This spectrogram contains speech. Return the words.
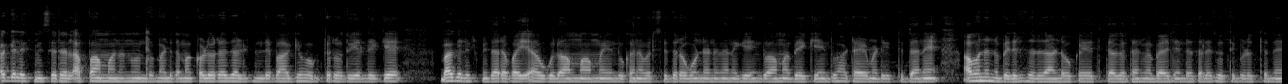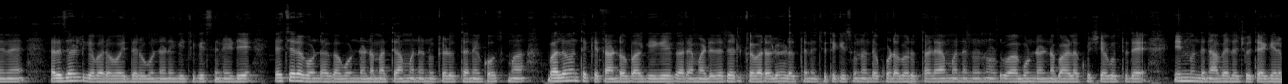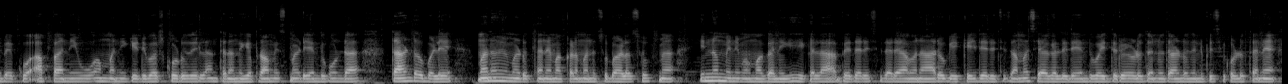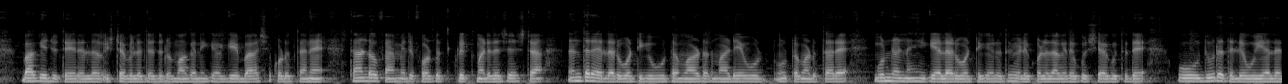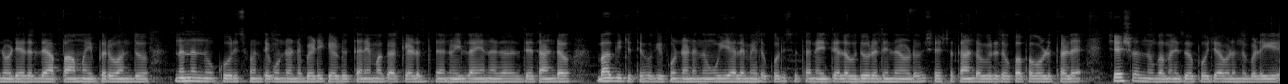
Bhagyalakshmi serial ಅಪ್ಪ ಅಮ್ಮನನ್ನು ಒಂದು ಮಾಡಿದ ಮಕ್ಕಳು ರೆಸಾರ್ಟ್ನಲ್ಲಿ ಭಾಗ್ಯ ಹೋಗ್ತಿರೋದು ಎಲ್ಲಿಗೆ? ಭಾಗ್ಯಲಕ್ಷ್ಮಿ ಧಾರಾವಾಹಿ ಅವುಗಳು ಅಮ್ಮ ಅಮ್ಮ ಎಂದು ಕನವರಿಸಿದರು ಗುಂಡಣ್ಣ ನನಗೆ ಇಂದು ಅಮ್ಮ ಬೇಕೆ ಎಂದು ಹಠ ಮಾಡುತ್ತಿದ್ದಾನೆ ಅವನನ್ನು ಬೆದರಿಸಲು ದಾಂಡವು ಕೈ ಎತ್ತಿದಾಗ ತನ್ನ ಭಯದಿಂದ ತಲೆ ಸುತ್ತಿ ಬಿಡುತ್ತಿದ್ದೇನೆ ರಿಸಲ್ಟ್ಗೆ ಬರುವ ವೈದ್ಯರು ಗುಂಡನಿಗೆ ಚಿಕಿತ್ಸೆ ನೀಡಿ ಎಚ್ಚರಗೊಂಡಾಗ ಗುಂಡಣ್ಣ ಮತ್ತೆ ಅಮ್ಮನನ್ನು ಕೇಳುತ್ತಾನೆ. ಕೋಸ್ಮ ಬಲವಂತಕ್ಕೆ ತಾಂಡವ ಬಾಗಿಗೆ ಕರೆ ಮಾಡಿ ರಿಸಲ್ಟ್ಗೆ ಬರಲು ಹೇಳುತ್ತಾನೆ. ಜೊತೆಗೆ ಸುನಂದ ಕೂಡ ಬರುತ್ತಾಳೆ. ಅಮ್ಮನನ್ನು ನೋಡುವ ಗುಂಡಣ್ಣ ಬಹಳ ಖುಷಿಯಾಗುತ್ತದೆ. ಇನ್ಮುಂದೆ ನಾವೆಲ್ಲ ಜೊತೆಯಾಗಿರಬೇಕು. ಅಪ್ಪ, ನೀವು ಅಮ್ಮನಿಗೆ ಡಿವೋರ್ಸ್ ಕೊಡುವುದಿಲ್ಲ ಅಂತ ನನಗೆ ಪ್ರಾಮಿಸ್ ಮಾಡಿ ಎಂದು ಗುಂಡ ತಾಂಡೋ ಬಳಿ ಮನವಿ ಮಾಡುತ್ತಾನೆ. ಮಕ್ಕಳ ಮನಸ್ಸು ಬಹಳ ಸೂಕ್ಷ್ಮ. ಇನ್ನೊಮ್ಮೆ ನಿಮ್ಮ ಮಗನಿಗೆ ಹೀಗೆಲ್ಲ ಬೆದರಿಸಿದರೆ ಅವನ ಆರೋಗ್ಯಕ್ಕೆ ಇದೇ ರೀತಿ ಸಮಸ್ಯೆ ಆಗಲಿದೆ ಎಂದು ವೈದ್ಯರು ಹೇಳುವುದನ್ನು ತಾಂಡು ನೆನಪಿಸಿಕೊಳ್ಳುತ್ತಾನೆ. ಭಾಗ್ಯ ಜೊತೆ ಇರಲು ಇಷ್ಟವಿಲ್ಲದಿದ್ದರೂ ಮಗನಿಗಾಗಿ ಭಾಷೆ ಕೊಡುತ್ತಾನೆ. ತಾಂಡವ್ ಫ್ಯಾಮಿಲಿ ಫೋಟೋ ಕ್ಲಿಕ್ ಮಾಡಿದ ಶ್ರೇಷ್ಠ. ನಂತರ ಎಲ್ಲರೂ ಒಟ್ಟಿಗೆ ಊಟ ಆರ್ಡರ್ ಮಾಡಿ ಊಟ ಮಾಡುತ್ತಾರೆ. ಗುಂಡಣ್ಣ ಹೀಗೆ ಎಲ್ಲರೂ ಒಟ್ಟಿಗೆ ಇರುವುದು ಹೇಳಿಕೊಳ್ಳಲಾಗದೆ ಖುಷಿಯಾಗುತ್ತದೆ. ದೂರದಲ್ಲಿ ಉಯ್ಯಾಲೆ ನೋಡಿ ಅದರಲ್ಲಿ ಅಪ್ಪ, ಅಮ್ಮ ಇಬ್ಬರು ಒಂದು. ನನ್ನನ್ನು ಕೂರಿಸುವಂತೆ ಗುಂಡಣ್ಣ ಬೇಡಿಕೆ ಇಡುತ್ತಾನೆ. ಮಗ ಕೇಳುತ್ತಾನು ಇಲ್ಲ ಏನಾದರೂ ತಾಂಡವ್ ಭಾಗ್ಯ ಜೊತೆ ಹೋಗಿ ಗುಂಡಣ್ಣನ ಉಯ್ಯಾಲೆ ಮೇಲೆ ಕೂರಿಸುತ್ತಾನೆ. ಇದೆಲ್ಲವೂ ದೂರದಿಂದ ನೋಡು ಶ್ರೇಷ್ಠ ತಾಂಡವ್ ವಿರುದ್ಧ ಕೋಪಗೊಳ್ಳುತ್ತಾಳೆ. ಶ್ರೇಷ್ಠವನ್ನು ಗಮನಿಸುವ ಪೂಜಾ ಅವಳನ್ನು ಬಳಿಗೆ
